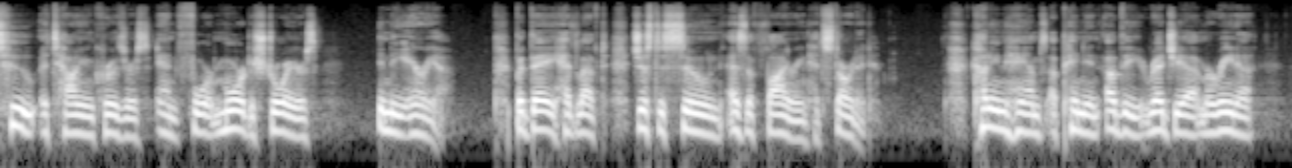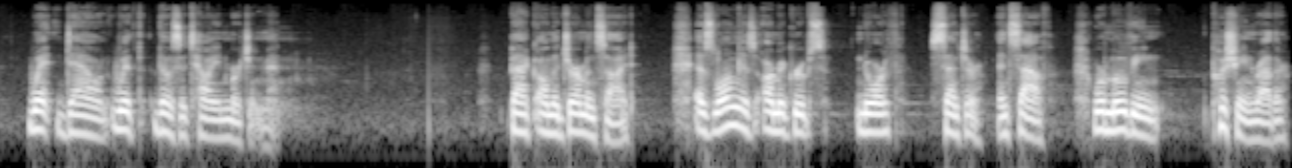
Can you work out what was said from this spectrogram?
two Italian cruisers and four more destroyers in the area, but they had left just as soon as the firing had started. Cunningham's opinion of the Regia Marina went down with those Italian merchantmen. Back on the German side, as long as army groups north, center, and south were moving, pushing rather,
